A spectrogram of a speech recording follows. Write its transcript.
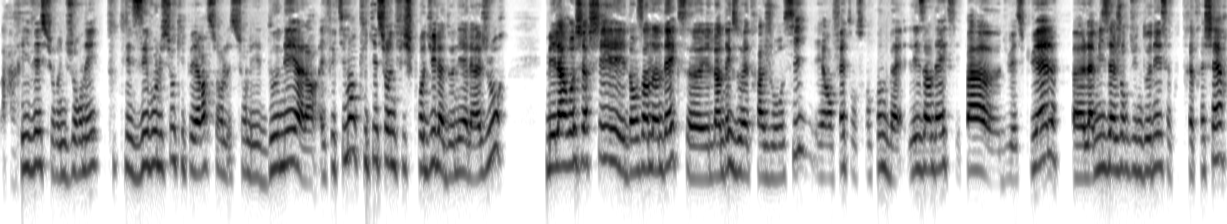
arriver sur une journée, toutes les évolutions qu'il peut y avoir sur, sur les données. Alors effectivement, cliquer sur une fiche produit, la donnée elle est à jour, mais la rechercher dans un index, euh, l'index doit être à jour aussi. Et en fait, on se rend compte, bah, les index c'est pas euh, du SQL. Euh, la mise à jour d'une donnée, ça coûte très très cher.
